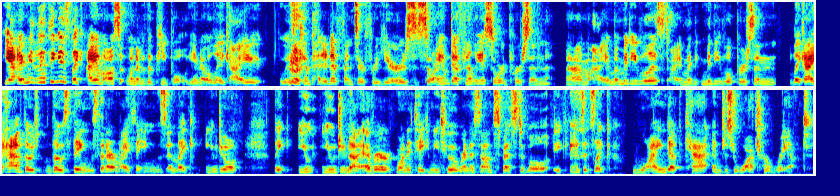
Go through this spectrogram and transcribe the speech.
yeah, I mean the thing is like I am also one of the people, you know, like I was a competitive fencer for years, so I am definitely a sword person. Um I am a medievalist, I am a medieval person. Like I have those those things that are my things and like you don't like you you do not ever want to take me to a renaissance festival because it's like wind up Kat and just watch her rant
